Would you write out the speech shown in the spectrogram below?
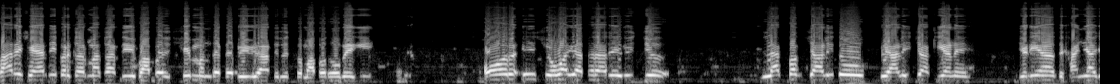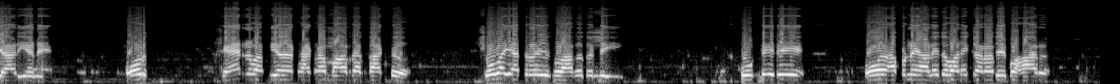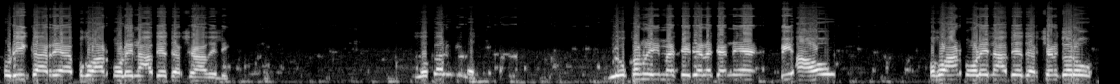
ਸਾਰੇ ਸ਼ਹਿਰ ਦੀ ਪਰਿਕਰਮਾ ਕਰਦੀ ਹੋਈ ਵਾਪਸ ਸ਼ਿਵ ਮੰਦਰ ਡੱਬੀ ਵਿਹਾਰ ਦੇ ਵਿੱਚ ਸਮਾਪਤ ਹੋਵੇਗੀ। ਔਰ ਇਸ ਸ਼ੋਭਾ ਯਾਤਰਾ ਦੇ ਵਿੱਚ ਲਗਭਗ 40 ਤੋਂ 42 ਝਾਕੀਆਂ ਨੇ ਜਿਹੜੀਆਂ ਦਿਖਾਈਆਂ ਜਾ ਰਹੀਆਂ ਨੇ। ਔਰ ਸ਼ਹਿਰ ਨਿਵਾਸੀਆਂ ਦਾ ਠਾਠਾ ਮਾਰਦਾ ਕੱਟ। ਸ਼ੋਭਾ ਯਾਤਰਾ ਦੇ ਸਵਾਗਤ ਲਈ ਕੋਟੇ ਦੇ ਔਰ ਆਪਣੇ ਆਲੇ ਦੁਆਲੇ ਘਰਾਂ ਦੇ ਬਾਹਰ ਉਡੀਕ ਕਰ ਰਿਹਾ ਭਗਵਾਨ ਭੋਲੇਨਾਥ ਦੇ ਦਰਸ਼ਨਾਂ ਦੇ ਲਈ। ਲੋਕਾਂ ਨੂੰ ਲੋਕਾਂ ਨੂੰ ਇਹ ਮੈਸੇਜ ਦੇਣਾ ਚਾਹੁੰਦੇ ਆ ਵੀ ਆਓ, ਭਗਵਾਨ ਭੋਲੇਨਾਥ ਦੇ ਦਰਸ਼ਨ ਕਰੋ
